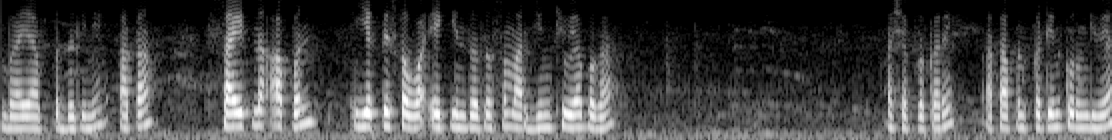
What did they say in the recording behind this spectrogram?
बघा या पद्धतीने. आता साईडनं आपण एक ते सव्वा एक इंचाचं असं मार्जिन ठेवूया बघा. अशा प्रकारे आता आपण कटिंग करून घेऊया.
